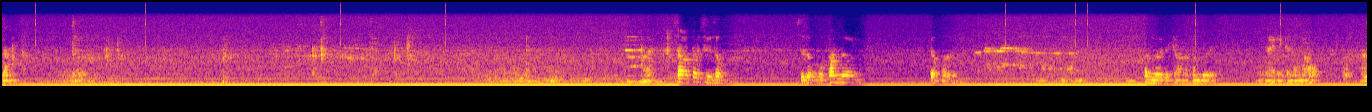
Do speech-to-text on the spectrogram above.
Rắn cho tôi sử dụng. Sử dụng một con người tưởng mới con người tôi cho là con người. Này để cho nó máu. Đó.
